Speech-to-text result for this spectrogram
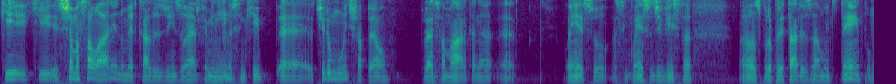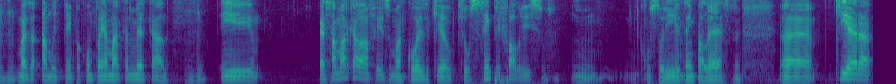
Que, que se chama Sawari no mercado de jeanswear feminino, assim que é, eu tiro muito chapéu para essa marca, né? É, conheço, assim, conheço de vista ah, os proprietários há muito tempo, mas há- muito tempo acompanho a marca no mercado. E essa marca ela fez uma coisa que eu, que eu sempre falo isso em consultoria, até em palestra, é, que era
